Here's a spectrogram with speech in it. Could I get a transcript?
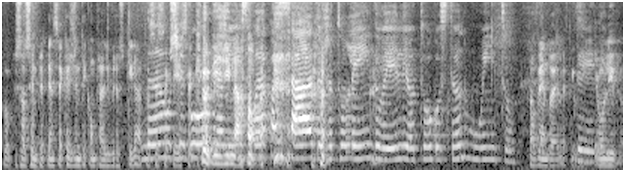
O pessoal sempre pensa que a gente compra livros piratas. Não, aqui, chegou aqui é pra mim original. semana passada, eu já tô lendo ele, eu tô gostando muito. Tá vendo ele? Dele. É um livro.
